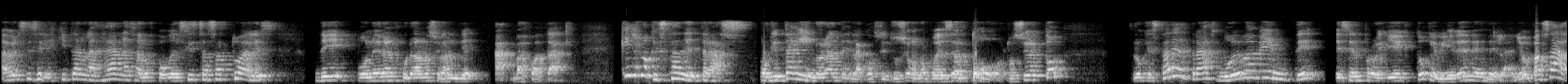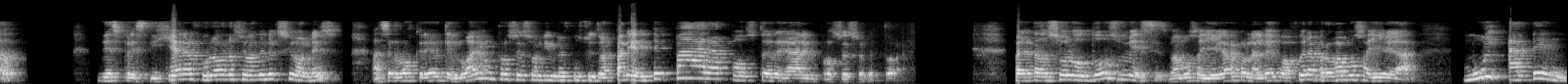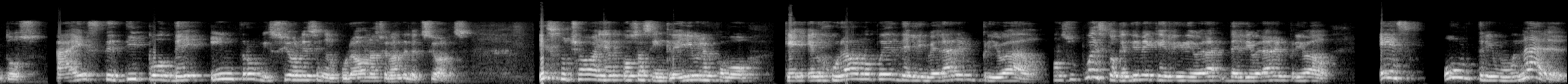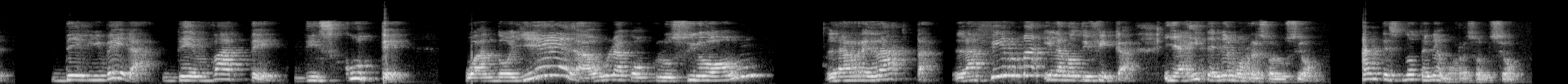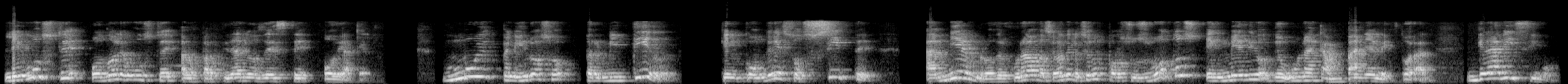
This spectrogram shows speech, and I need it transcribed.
A ver si se les quitan las ganas a los congresistas actuales de poner al Jurado Nacional bajo ataque. ¿Qué es lo que está detrás? Porque tan ignorantes de la Constitución no pueden ser todos, ¿no es cierto? Lo que está detrás nuevamente es el proyecto que viene desde el año pasado. Desprestigiar al Jurado Nacional de Elecciones, hacernos creer que no hay un proceso libre, justo y transparente para postergar el proceso electoral. Faltan solo dos meses, vamos a llegar con la lengua afuera, pero vamos a llegar muy atentos a este tipo de intromisiones en el Jurado Nacional de Elecciones. He escuchado ayer cosas increíbles como que el jurado no puede deliberar en privado. Por supuesto que tiene que deliberar, en privado. Es un tribunal. Delibera, debate, discute. Cuando llega a una conclusión, la redacta la firma y la notifica. Y ahí tenemos resolución. Antes no tenemos resolución. Le guste o no le guste a los partidarios de este o de aquel. Muy peligroso permitir que el Congreso cite a miembros del Jurado Nacional de Elecciones por sus votos en medio de una campaña electoral. Gravísimo.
